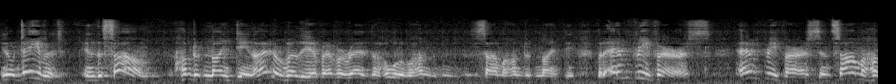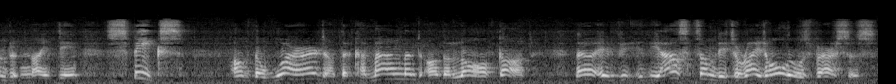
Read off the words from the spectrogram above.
You know, David in the Psalm 119, I don't know whether you've ever read the whole of 100, Psalm 119, but every verse, every verse in Psalm 119 speaks of the word, of the commandment, or the law of God. Now, if you ask somebody to write all those verses,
